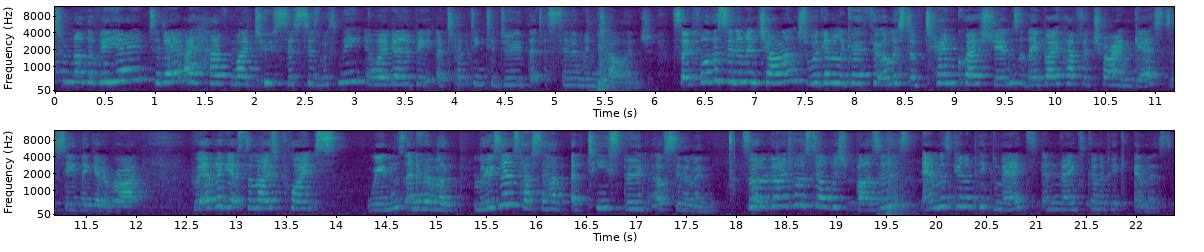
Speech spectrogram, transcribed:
to another video. Today I have my two sisters with me and we're going to be attempting to do the cinnamon challenge. So for the cinnamon challenge, we're going to go through a list of 10 questions that they both have to try and guess to see if they get it right. Whoever gets the most points wins and whoever loses has to have a teaspoon of cinnamon. So we're going to establish buzzers. Emma's going to pick Meg's and Meg's going to pick Emma's.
